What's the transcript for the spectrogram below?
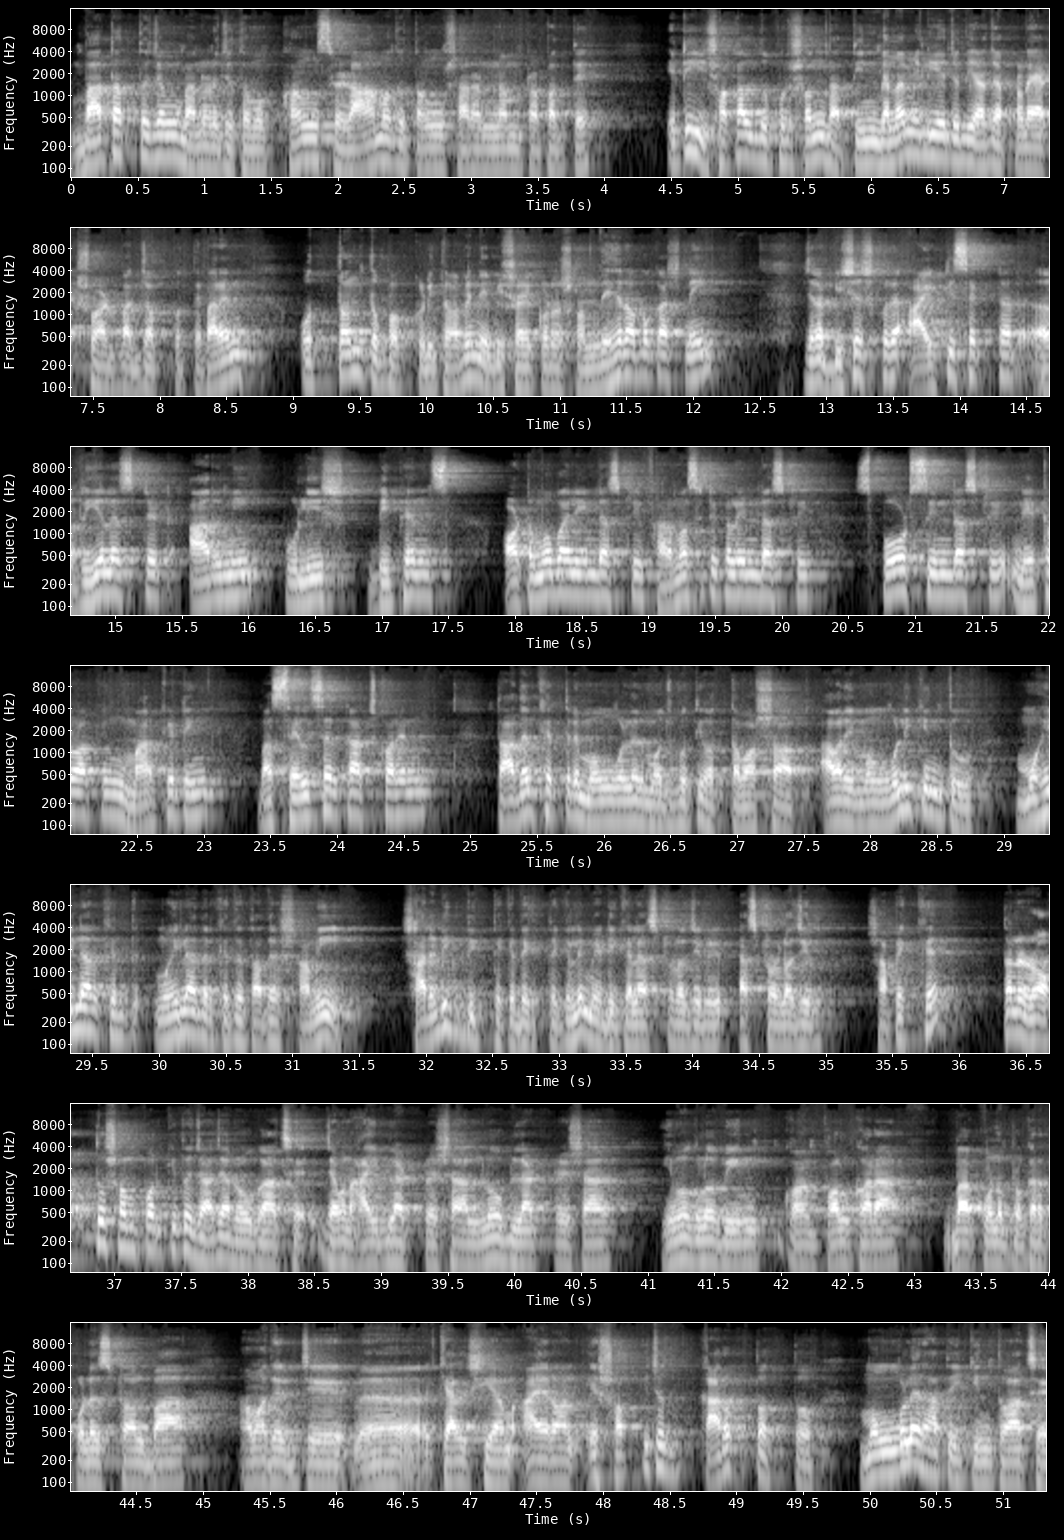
বাতাত্মজং বানরজিত মুখ্যং শ্রীরামদূতং শরণ্যম প্রপদ্যে। এটি সকাল দুপুর সন্ধ্যা তিন বেলা মিলিয়ে যদি আজ আপনারা একশো আটবার জপ করতে পারেন, অত্যন্ত উপকৃত হবেন, এ বিষয়ে কোনো সন্দেহের অবকাশ নেই। যারা বিশেষ করে IT sector, real estate, army, police, defence, automobile industry, pharmaceutical industry, sports industry, networking, marketing বা সেলসের কাজ করেন, তাদের ক্ষেত্রে মঙ্গলের মজবুতি অত্যাবশ্যক। আবার এই মঙ্গলই কিন্তু মহিলার ক্ষেত্রে, মহিলাদের ক্ষেত্রে তাদের স্বামী শারীরিক দিক থেকে দেখতে গেলে মেডিকেল অ্যাস্ট্রোলজির অ্যাস্ট্রোলজির সাপেক্ষে তাহলে রক্ত সম্পর্কিত যা যা রোগ আছে, যেমন high blood pressure low blood pressure haemoglobin fall করা বা কোনো প্রকার কোলেস্ট্রল বা আমাদের যে ক্যালসিয়াম আয়রন এ সব কিছুর কারক তত্ত্ব মঙ্গলের হাতেই কিন্তু আছে।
